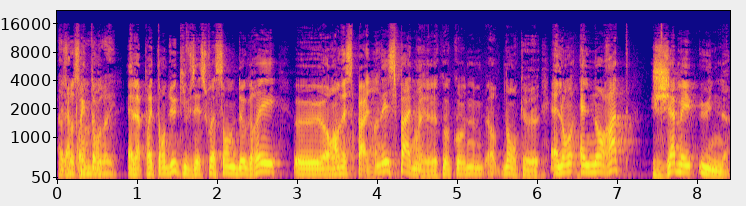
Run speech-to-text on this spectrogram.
Elle, a prétendu, elle a prétendu qu'il faisait 60 degrés euh, en, Espagne. En Espagne. donc elle, elle n'en rate jamais une.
